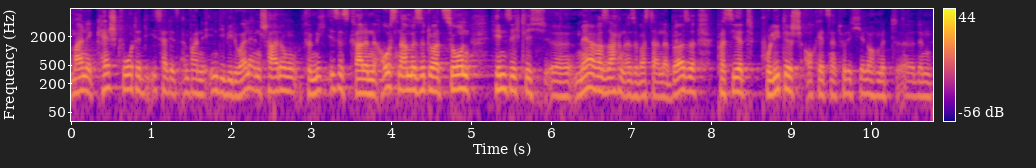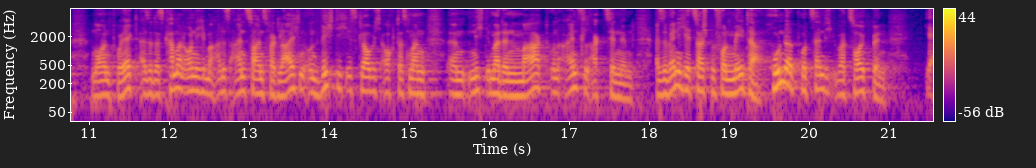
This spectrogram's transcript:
Meine Cashquote, die ist halt jetzt einfach eine individuelle Entscheidung. Für mich ist es gerade eine Ausnahmesituation hinsichtlich äh, mehrerer Sachen, also was da an der Börse passiert, politisch, auch jetzt natürlich hier noch mit äh, dem neuen Projekt. Also das kann man auch nicht immer alles eins zu eins vergleichen. Und wichtig ist, glaube ich, auch, dass man ähm, nicht immer den Markt und Einzelaktien nimmt. Also wenn ich jetzt zum Beispiel von Meta hundertprozentig überzeugt bin, ja,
